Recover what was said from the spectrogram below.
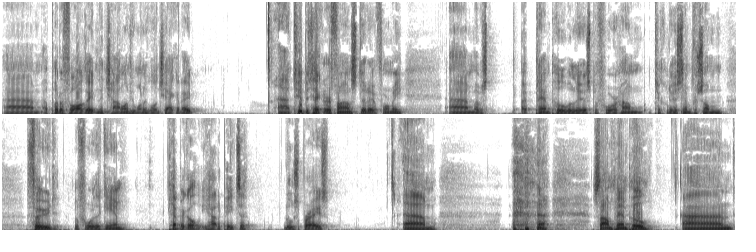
Um, I put a vlog out in the channel if you want to go and check it out. Uh, two particular fans stood out for me. Um, I was playing pool with Lewis beforehand. Took Lewis in for some food before the game. Typical. He had a pizza, no surprise. Um, Sam playing pool, and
